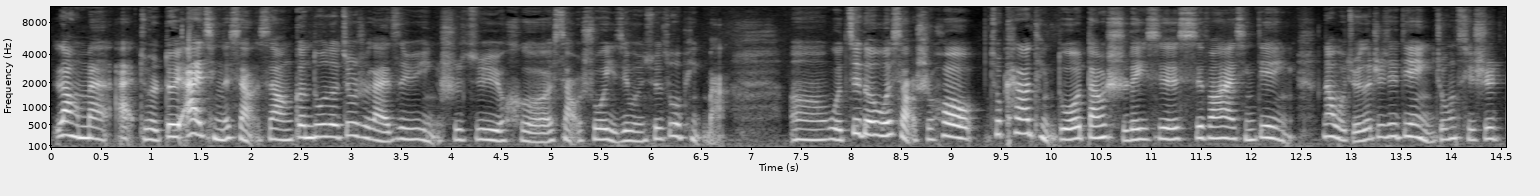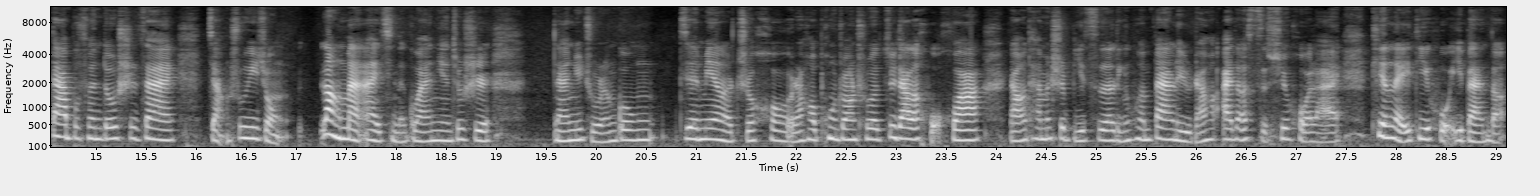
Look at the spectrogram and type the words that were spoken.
浪漫爱，就是对于爱情的想象，更多的就是来自于影视剧和小说以及文学作品吧。嗯，我记得我小时候就看了挺多当时的一些西方爱情电影。那我觉得这些电影中，其实大部分都是在讲述一种浪漫爱情的观念，就是男女主人公见面了之后，然后碰撞出了最大的火花，然后他们是彼此的灵魂伴侣，然后爱到死去活来，天雷地火一般的，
